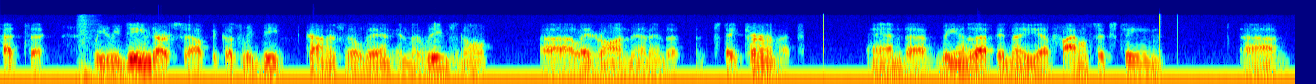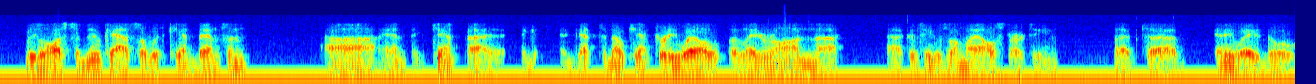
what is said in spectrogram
But uh, we redeemed ourselves because we beat Connersville then in the regional uh, later on, then in the state tournament, and uh, we ended up in the uh, final 16. Uh, we lost to New Castle with Kent Benson. Uh, and Kent, uh, got to know Kent pretty well uh, later on. Uh, because uh, he was on my All Star team. But uh, anyway, the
